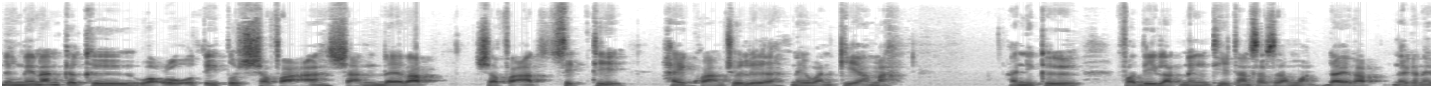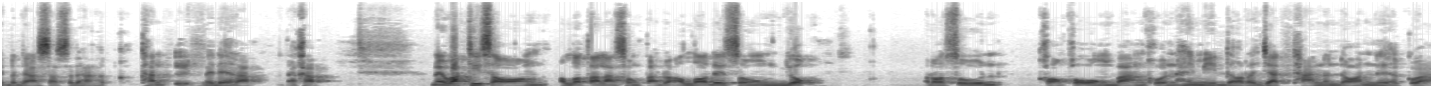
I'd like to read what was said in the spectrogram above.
หนึ่งในนั้นก็คือวะอุติตุชฟาฉันได้รับชฟาตสิทธิให้ความช่วยเหลือในวันเกียรมะอันนี้คือฟอดีลัตหนึ่งที่ท่านศาสดาหมดได้รับ ในขณะบรรดาศาสดาท่านอื่นไม่ได้รับนะครับ ในวรรคที่สองอัลลอฮฺตาลาทรงตรัสว่าอัลลอฮ์ได้ทรงยกรอซูล ของพระองค์บางคนให้มีดรยัตฐานันดรเหนือกว่า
